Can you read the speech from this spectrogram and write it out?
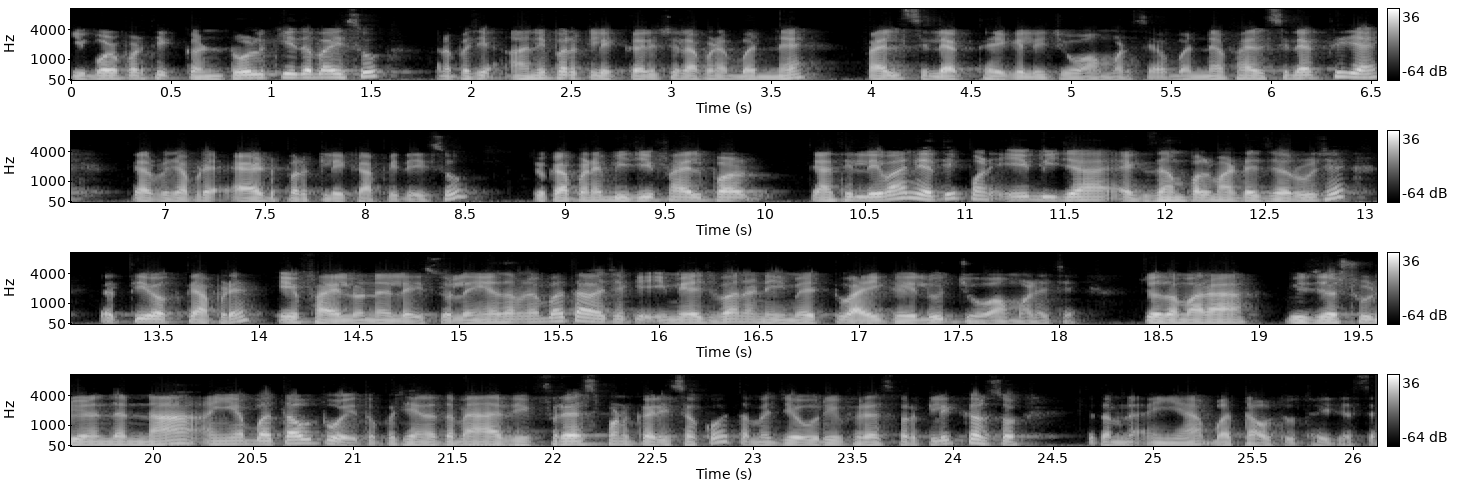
કીબોર્ડ પરથી કંટ્રોલ કી દબાઈશું અને પછી આની પર ક્લિક કરીશું, એટલે આપણે બંને ફાઇલ સિલેક્ટ થઈ ગયેલી જોવા મળશે. બંને ફાઇલ સિલેક્ટ થઈ જાય, ત્યાર પછી આપણે એડ પર ક્લિક આપી દઈશું. જોકે આપણે બીજી ફાઇલ પર ત્યાંથી લેવાની હતી, પણ એ બીજા એક્ઝામ્પલ માટે જરૂર છે. તો વખતે આપણે એ ફાઇલોને લઈશું. એટલે અહીંયા તમને બતાવે છે કે ઇમેજ વન અને ઇમેજ ટુ આવી ગયેલું જ જોવા મળે છે. જો તમારા વિઝ્યુઅલ સ્ટુડિયોની અંદર ના અહીંયા બતાવતું હોય, તો પછી એને તમે આ રિફ્રેશ પણ કરી શકો. તમે જેવું રિફ્રેશ પર ક્લિક કરશો, તો તમને અહીંયા બતાવતું થઈ જશે.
